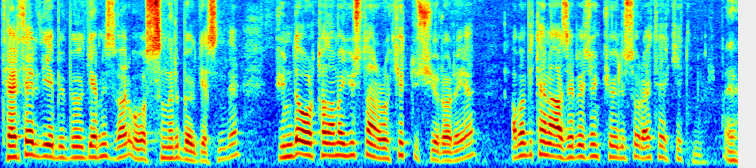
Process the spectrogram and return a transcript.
Terter diye bir bölgemiz var o sınır bölgesinde. Günde ortalama 100 tane roket düşüyor oraya. Ama bir tane Azerbaycan köylüsü orayı terk etmiyor. Evet.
